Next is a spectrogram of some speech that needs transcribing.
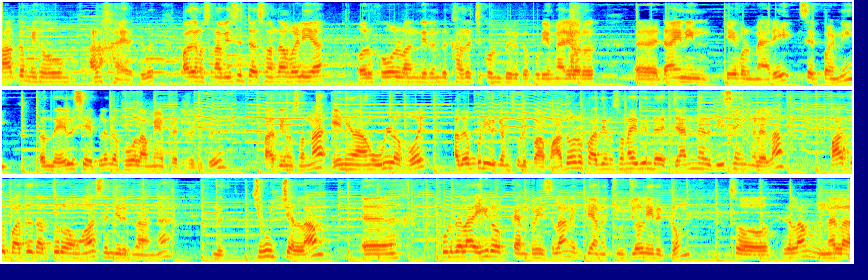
பார்க்க மிகவும் அழகாக இருக்குது. பார்த்தீங்கன்னா சொன்னால் விசிட்டர்ஸ் வந்தால் வழியாக ஒரு ஹோல் வந்து இருந்து கதைச்சு கொண்டு இருக்கக்கூடிய மாதிரி ஒரு டைனிங் டேபிள் மாதிரி செட் பண்ணி அந்த எல் ஷேப்பில் இந்த ஹோல் அமைய பார்த்தீங்கன்னு சொன்னால் இனி நாங்கள் உள்ளே போய் அது எப்படி இருக்குன்னு சொல்லி பார்ப்போம். அதோடு பார்த்தீங்கன்னு சொன்னால் இது இந்த ஜன்னல் டிசைன்கள் எல்லாம் பார்த்து பார்த்து தத்துருவமாக செஞ்சுருக்குறாங்க. இந்த சூச் எல்லாம் கூடுதலாக யூரோப் கண்ட்ரீஸ்லாம் இப்படியான சூச்சுகள் இருக்கும். ஸோ இதெல்லாம் நல்லா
